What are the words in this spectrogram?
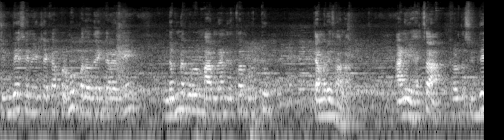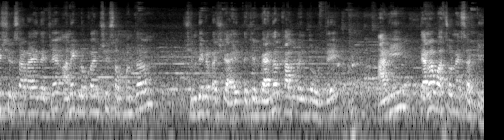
शिंदे सेनेच्या एका प्रमुख पदाधिकाऱ्याने लग्न करून मारल्याने त्याचा मृत्यू त्यामध्ये झाला. आणि ह्याचा खरं तर सिद्धेश शिरसाट आहे त्याचे अनेक लोकांशी संबंध शिंदे गटाशी आहेत त्याचे बॅनर कालपर्यंत होते. आणि त्याला वाचवण्यासाठी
